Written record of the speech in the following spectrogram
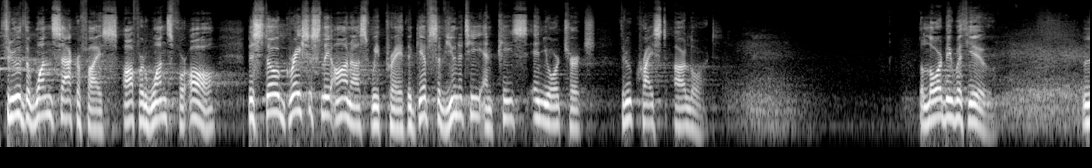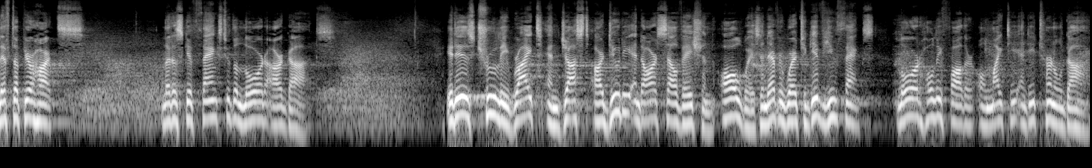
through the one sacrifice offered once for all, bestow graciously on us, we pray, the gifts of unity and peace in your church through Christ our Lord. The Lord be with you. Lift up your hearts. Let us give thanks to the Lord our God. It is truly right and just, our duty and our salvation, always and everywhere to give you thanks, Lord, Holy Father, Almighty and eternal God.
